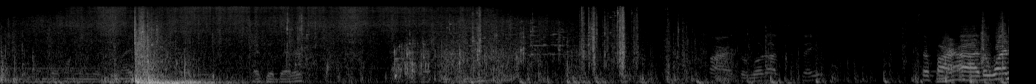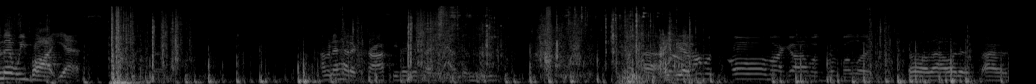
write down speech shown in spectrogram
I'm definitely gonna go sniper. I feel better. Alright, so loadout's safe. So far, Yeah. uh, the one that we bought, yes. I'm gonna head across. See if I can find an SMG. Uh, I do have. almost, oh my god, I almost broke my leg. Oh, that would have. I would.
